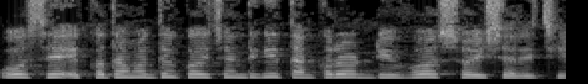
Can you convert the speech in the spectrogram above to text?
ଓ ସେ ଏକଥା ମଧ୍ୟ କହିଛନ୍ତି କି ତାଙ୍କର ଡିଭୋର୍ସ ହୋଇସାରିଛି।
